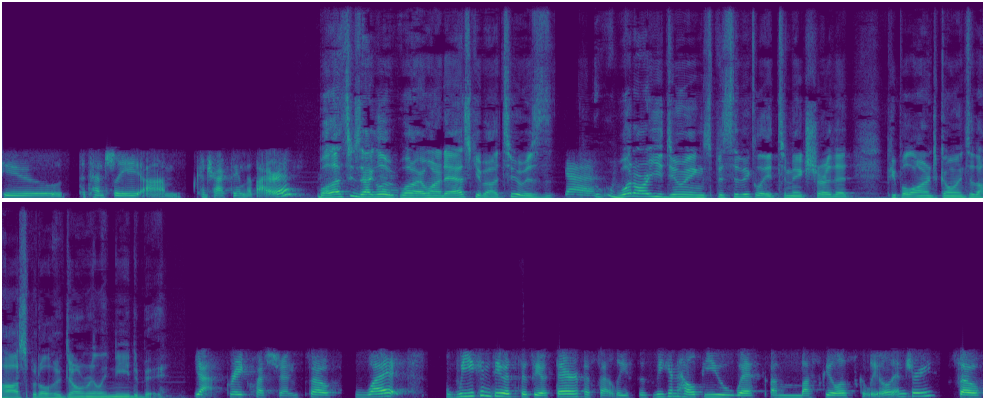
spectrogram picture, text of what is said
to potentially um, contracting the virus. Well, that's exactly what I wanted to ask you about too. Is Yeah. what are you doing specifically to make sure that people aren't going to the hospital who don't really need to be? Yeah, great question. So, what we can do as physiotherapists, at least, is we can help you with a musculoskeletal injury. So,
